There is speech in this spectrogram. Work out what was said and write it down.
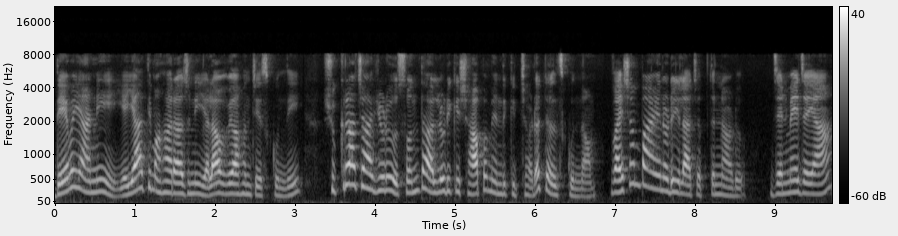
దేవయాని యయాతి మహారాజుని ఎలా వివాహం చేసుకుంది శుక్రాచార్యుడు సొంత అల్లుడికి శాపం ఎందుకు ఇచ్చాడో తెలుసుకుందాం. వైశంపాయనుడు ఇలా చెప్తున్నాడు. జన్మేజయ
